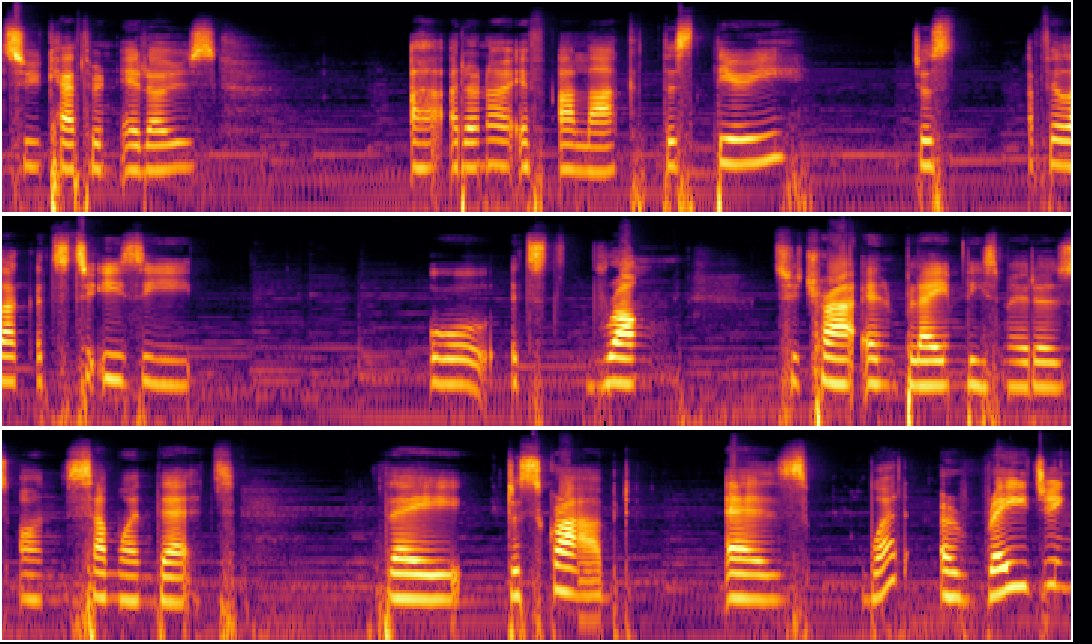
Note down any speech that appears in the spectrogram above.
to Catherine Eddowes, uh, I don't know if I like this theory. Just, I feel like it's too easy or it's wrong to try and blame these murders on someone that they described as what? A raging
